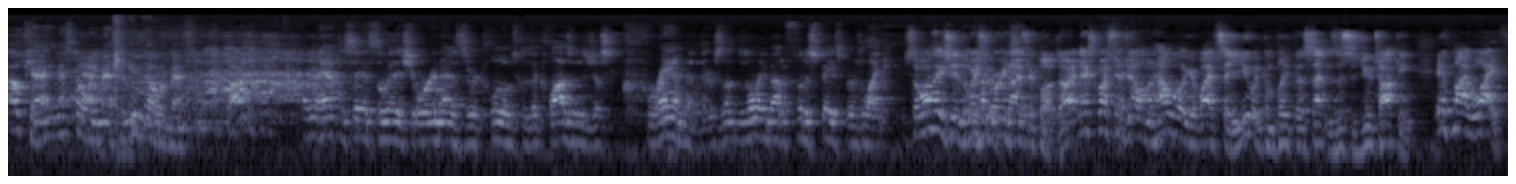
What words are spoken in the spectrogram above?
okay, let's go with messy. We can go with messy. I'm going to have to say it's the way that she organizes her clothes because the closet is just cramming. There's, there's only about a foot of space, but there's like So one thing she the way she 100%. organized her clothes. All right, next question, gentlemen. How will your wife say you would complete this sentence? This is you talking. If my wife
